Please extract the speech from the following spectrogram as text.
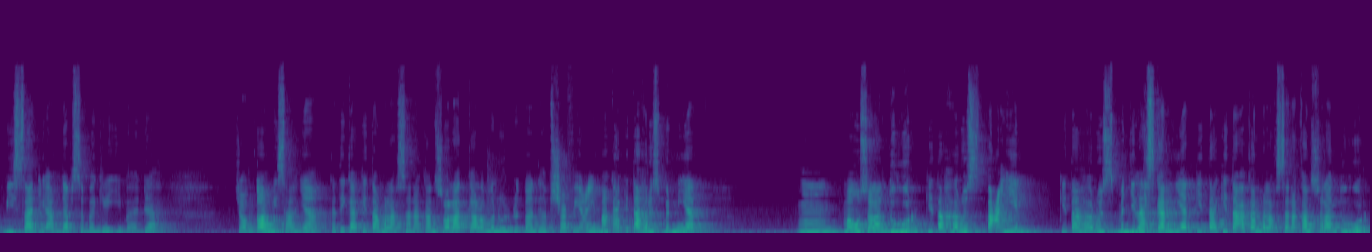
bisa dianggap sebagai ibadah. Contoh misalnya, ketika kita melaksanakan sholat, kalau menurut madhab syafi'i, maka kita harus berniat mau sholat duhur, kita harus ta'in, kita harus menjelaskan niat kita, kita akan melaksanakan sholat duhur.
